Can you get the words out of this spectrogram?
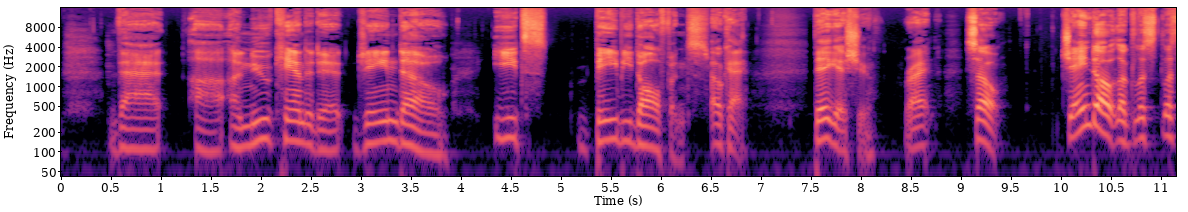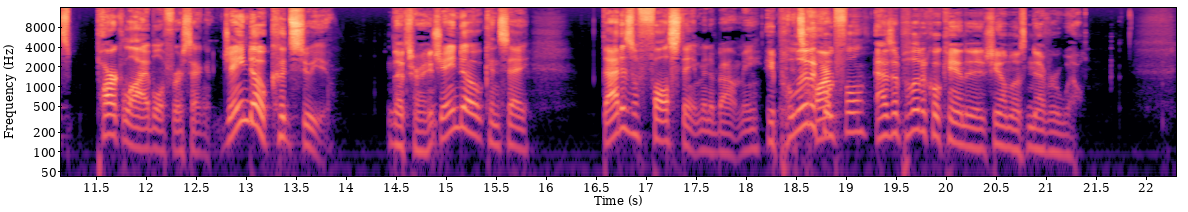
that uh, a new candidate, Jane Doe, eats baby dolphins, Okay, big issue, right? So Jane Doe, look, let's let's park libel for a second. Jane Doe could sue you. that's right. Jane Doe can say that is a false statement about me. A It's political harmful. as a political candidate, she almost never will.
